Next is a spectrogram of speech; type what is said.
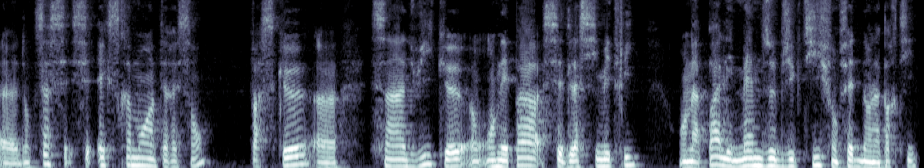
Euh, donc ça, c'est extrêmement intéressant parce que euh, ça induit que n'est pas, c'est de la symétrie. On n'a pas les mêmes objectifs en fait dans la partie.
